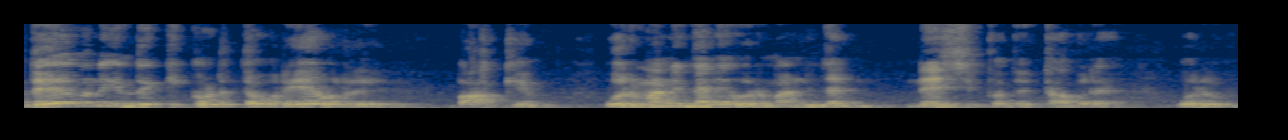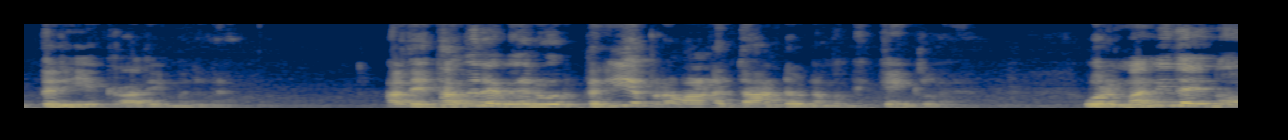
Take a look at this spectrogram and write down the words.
தேவன் இன்றைக்கு கொடுத்த ஒரே ஒரு பாக்கியம் ஒரு மனிதனை ஒரு மனிதன் நேசிப்பதை தவிர ஒரு பெரிய காரியம் இல்லை. அதை தவிர வேறு ஒரு பெரிய பிரமாணத்தை ஆண்டவர் நமக்கு கேட்கல. ஒரு மனிதனோ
